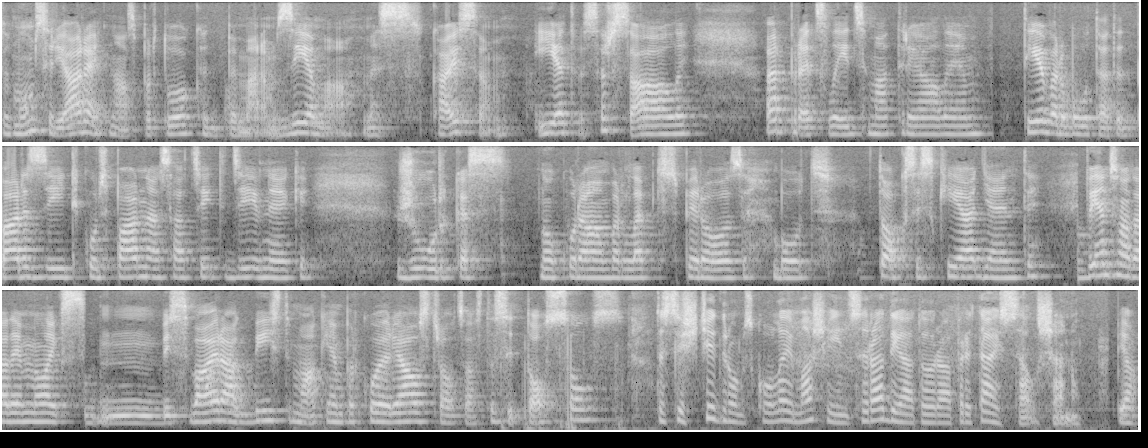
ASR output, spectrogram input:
tad mums ir jārēķinās par to, ka, piemēram, ziemā mēs kaisam ietves ar sāli, ar pretslīdes materiāliem. Tie var būt tātad parazīti, kurus pārnēsā citi dzīvnieki, žurkas, no kurām var leptospiroze būt toksiskie aģenti. Viens no tādiem, man liekas, visvairāk bīstamākiem, par ko ir jāuztraucās, tas ir tosols. Tas ir šķidrums, ko lej mašīnas radiatorā pret aizsalšanu. Jā,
